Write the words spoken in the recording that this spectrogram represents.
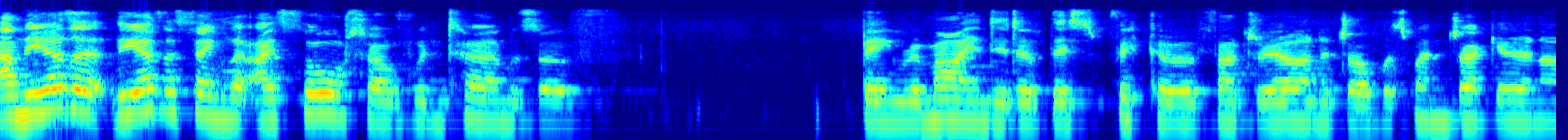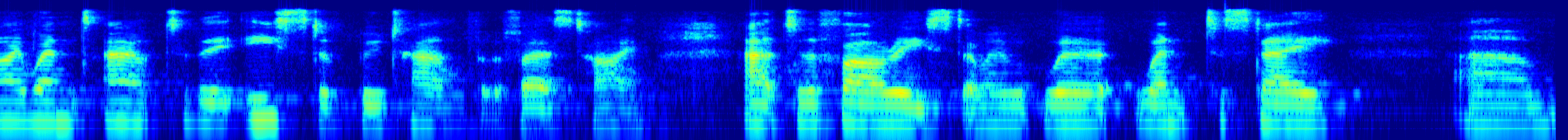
And the other the other thing that I thought of in terms of being reminded of this vicar of Vajrayana job was when Ja'gyür and I went out to the east of Bhutan for the first time, out to the far east, and we were, went to stay um,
